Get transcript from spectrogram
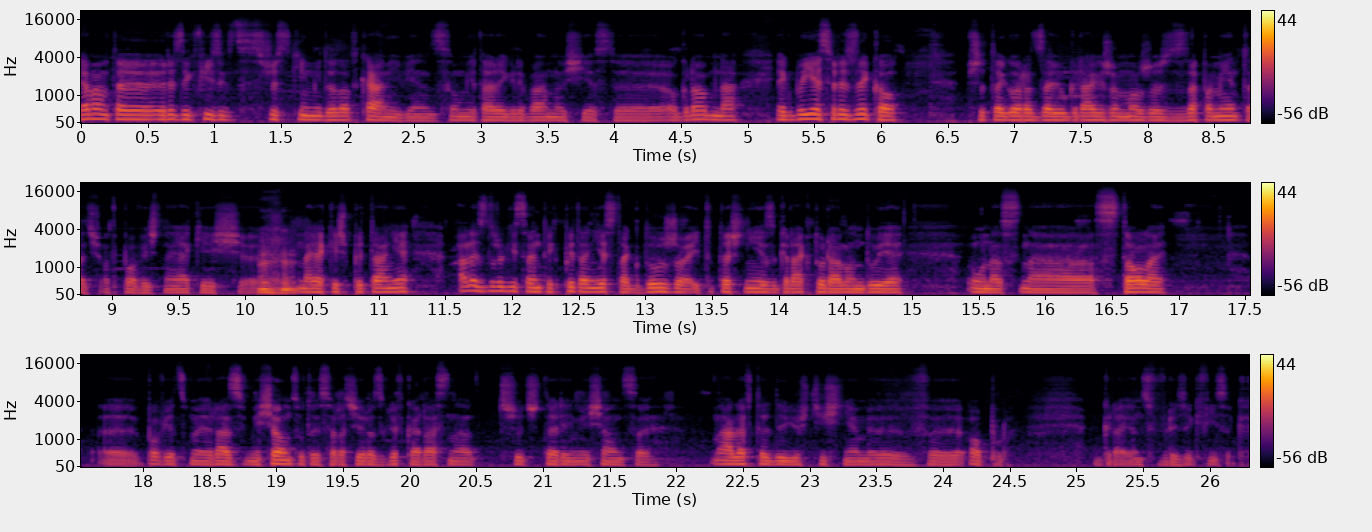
Ja mam te ryzyk fizyk z wszystkimi dodatkami, więc u mnie ta regrywalność jest e, ogromna. Jakby jest ryzyko przy tego rodzaju grach, że możesz zapamiętać odpowiedź na jakieś, e, mhm. na jakieś pytanie, ale z drugiej strony tych pytań jest tak dużo i to też nie jest gra, która ląduje u nas na stole powiedzmy raz w miesiącu, to jest raczej rozgrywka raz na 3-4 miesiące no ale wtedy już ciśniemy w opór, grając w ryzyk fizyk.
